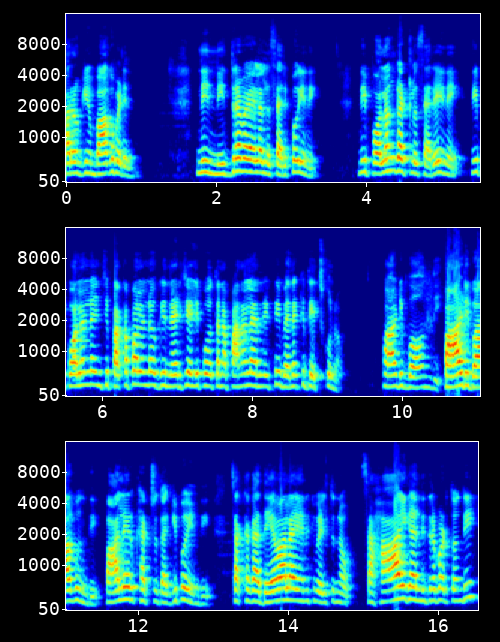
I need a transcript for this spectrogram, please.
ఆరోగ్యం బాగుపడింది. నీ నిద్ర వేళలు సరిపోయినాయి. నీ పొలం గట్లు సరైనవి నీ పొలంలో నుంచి పక్క పొలంలోకి నడిచి వెళ్ళిపోతున్న పనులన్నిటినీ వెనక్కి తెచ్చుకున్నావు. పాడి బాగుంది. పాడి బాగుంది. పాలేరు ఖర్చు తగ్గిపోయింది. చక్కగా దేవాలయానికి వెళ్తున్నావు. సహాయిగా నిద్రపడుతుంది.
